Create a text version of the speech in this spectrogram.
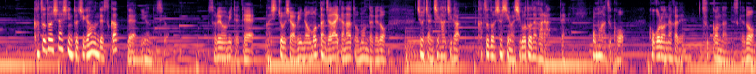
「活動写真と違うんですか?」って言うんですよ。それを見てて、まあ、視聴者はみんな思ったんじゃないかなと思うんだけど「千代ちゃん違う違う。活動写真は仕事だからって思わずこう心の中で突っ込んだんですけど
